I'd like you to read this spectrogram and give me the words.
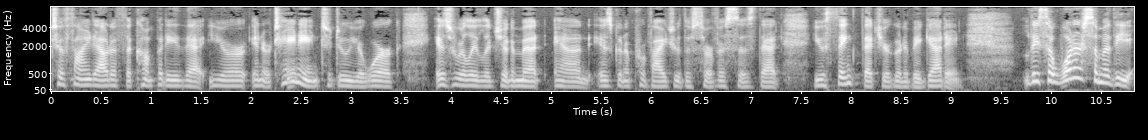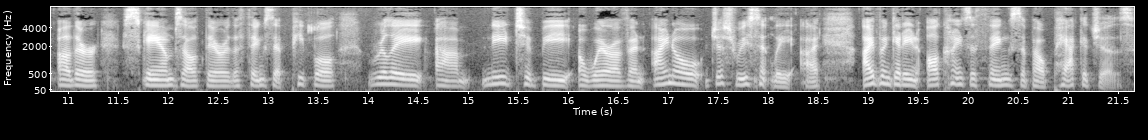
to find out if the company that you're entertaining to do your work is really legitimate and is going to provide you the services that you think that you're going to be getting. Lisa, what are some of the other scams out there, the things that people really um, need to be aware of? And I know just recently I, I've been getting all kinds of things about packages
